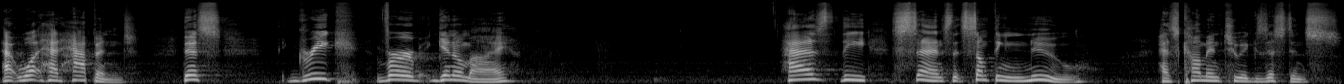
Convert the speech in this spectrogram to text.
at what had happened. This Greek verb ginomai has the sense that something new has come into existence.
